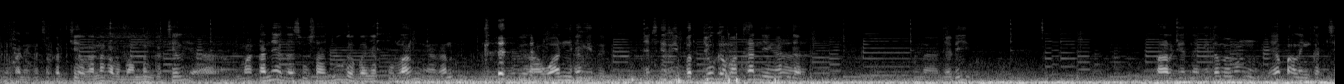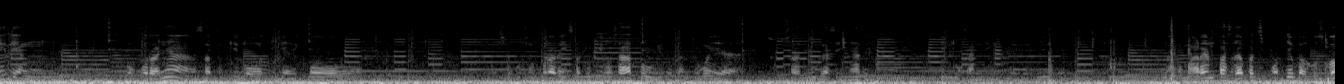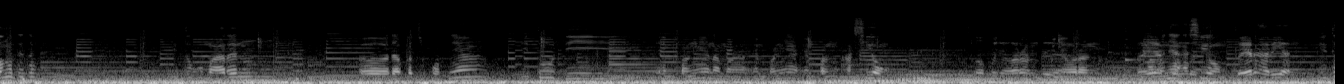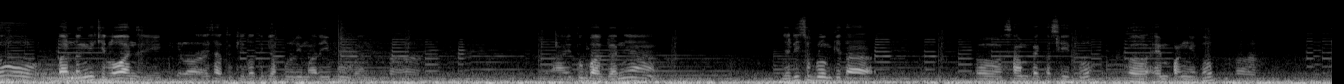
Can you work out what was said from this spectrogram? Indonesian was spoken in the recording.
bukan yang kecil-kecil karena kalau bandeng kecil ya makannya agak susah juga banyak tulangnya kan rawannya gitu. Jadi ribet juga makannya kan Dan- nah jadi targetnya kita memang ya paling kecil yang ukurannya satu kilo tiga ekor. Syukur-syukur ada yang satu kilo satu gitu kan cuma ya Iya. susah juga sih nyari indukan yang kayak gitu. Nah kemarin pas dapat spotnya bagus banget itu. Itu kemarin eh, dapat spotnya itu di empangnya nama empangnya empang Asyong oh punya orang tuh punya ya orang namanya berapa? Asyong bayar harian? Itu bandengnya kiloan sih. Kiloan. jadi satu kilo tiga ribu kan. Heeh. nah itu bagannya. Jadi sebelum kita eh, sampai ke situ ke empang itu Heeh.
